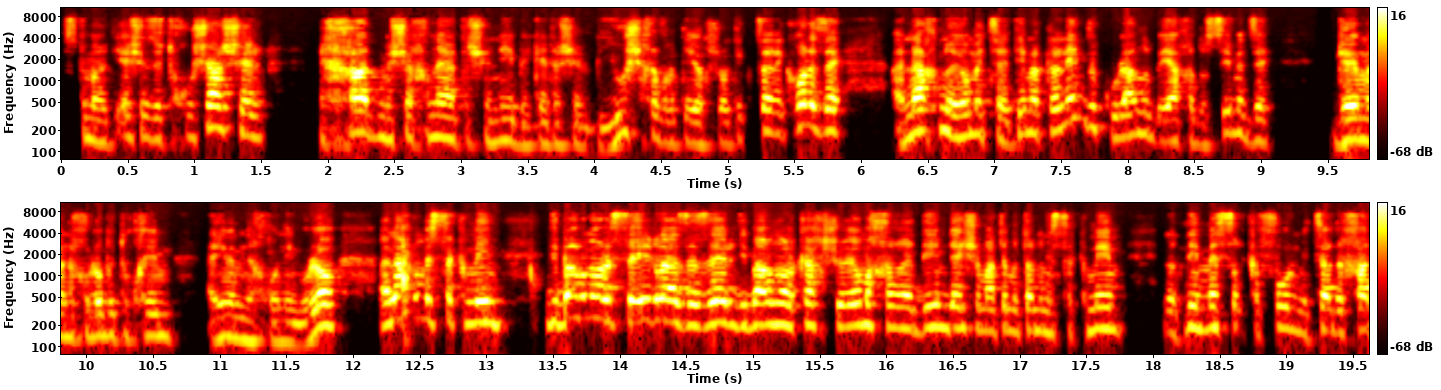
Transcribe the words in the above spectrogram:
זאת אומרת, יש איזו תחושה של אחד משכנע את השני בקטע של ביוש חברתי, איך שלא תקצר לקרוא לזה, אנחנו היום מצייתים לכללים וכולנו ביחד עושים את זה, גם אם אנחנו לא בטוחים האם הם נכונים או לא. אנחנו מסכמים, דיברנו על השעיר לעזאזל, דיברנו על כך שהיום החרדים, די שמעתם אותנו מסכמים, נותנים מסר כפול, מצד אחד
